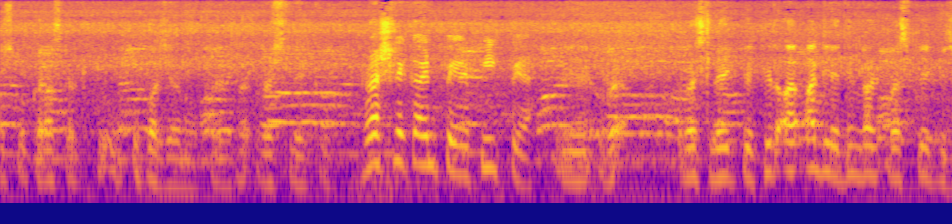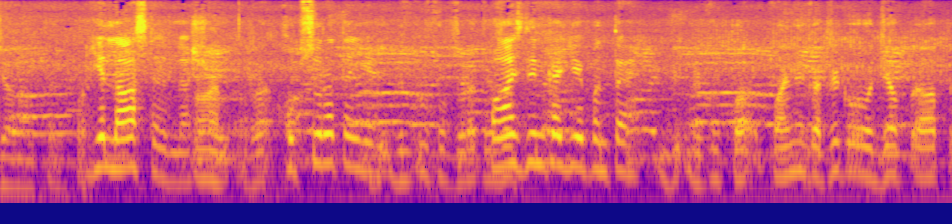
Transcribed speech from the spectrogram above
उसको क्रॉस करके ऊपर जाना होता है Rush lake Rush lake end पे पीक पे रश लेक पे फिर अगले दिन रश रश भी जाना होता है ये लास्ट है हाँ, खूबसूरत है ये। बिल्कुल खूबसूरत है। पाँच दिन का ये बनता है। बिल्कुल पा- पानी का ट्रिक और जब आप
